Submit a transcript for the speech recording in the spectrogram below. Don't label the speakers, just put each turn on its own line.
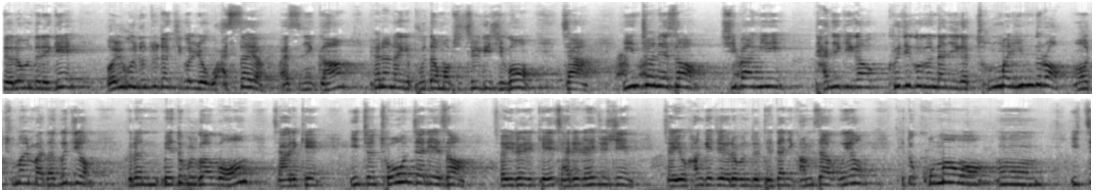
여러분들에게 얼굴 눈두장 찍으려고 왔어요. 왔으니까 편안하게 부담 없이 즐기시고 자 인천에서 지방이 다니기가 그지구경 다니기가 정말 힘들어 어, 주말마다 그죠? 그런에도 불구하고 자 이렇게 인천 좋은 자리에서 저희를 이렇게 자리를 해주신 자이 관계자 여러분들 대단히 감사하고요. 그래도 고마워.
